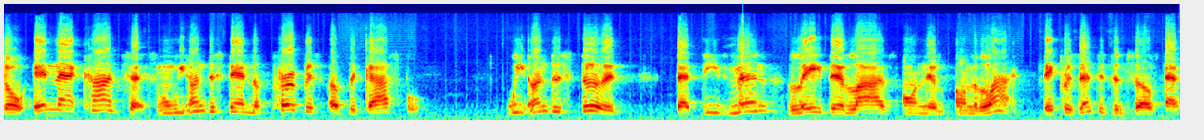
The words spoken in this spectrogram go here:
So, in that context, when we understand the purpose of the gospel, we understood that these men laid their lives on their on the line. They presented themselves as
